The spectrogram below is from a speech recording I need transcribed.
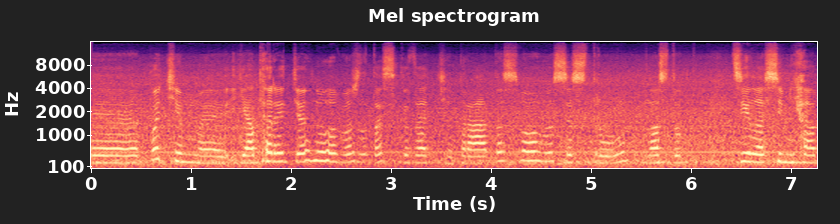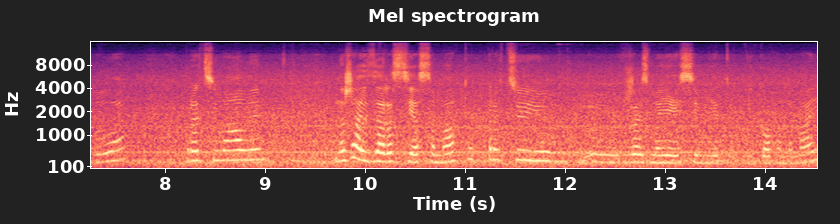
Е, Потім е, я перетягнула, можна так сказати, брата свого, сестру. У нас тут ціла сім'я була, працювали. На жаль, зараз я сама тут працюю, вже з моєї сім'ї тут нікого немає.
